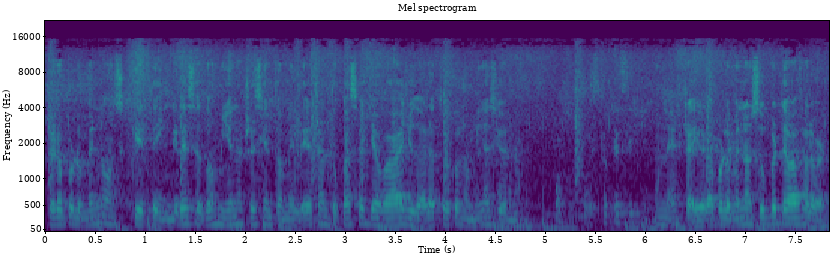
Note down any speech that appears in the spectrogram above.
Pero por lo menos que te ingrese 2 millones 300 mil extra en tu casa ya va a ayudar a tu economía, ¿sí o no? Por supuesto que sí. Un extra y ahora por lo menos el súper te va a salvar.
